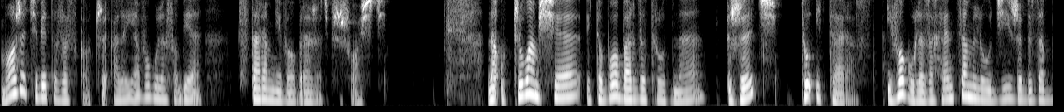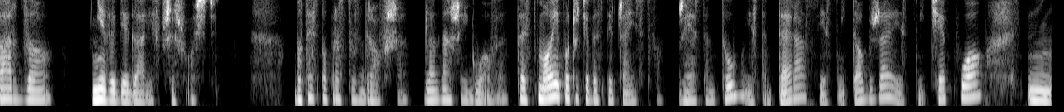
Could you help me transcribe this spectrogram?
może ciebie to zaskoczy, ale ja w ogóle sobie staram nie wyobrażać przyszłości. Nauczyłam się, i to było bardzo trudne, żyć tu i teraz. I w ogóle zachęcam ludzi, żeby za bardzo nie wybiegali w przyszłość, bo to jest po prostu zdrowsze dla naszej głowy. To jest moje poczucie bezpieczeństwa, że jestem tu, jestem teraz, jest mi dobrze, jest mi ciepło, mm,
